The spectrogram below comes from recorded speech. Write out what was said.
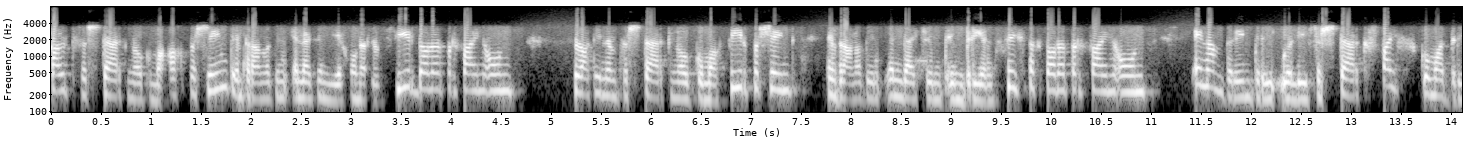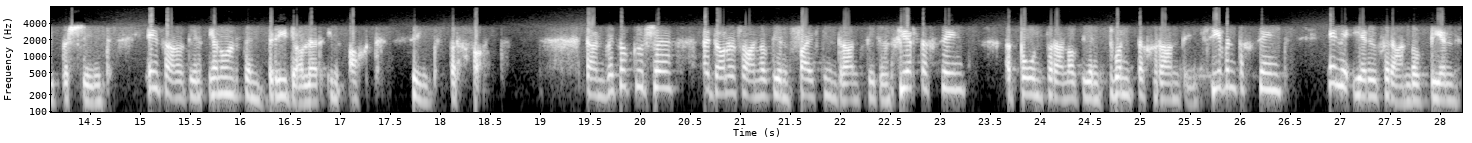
Goud versterk 0,8% en verhandel teen 1904 dollar per fyn ons. Platinum versterk 0,4% en verhandel teen 1063 dollar per fyn ons. En dan Brent olie versterk 5,3% en verhandel teen 103 dollar en 8 sent per vat. Dan wisselkoerse, 'n dollar verhandel teen R15.44 'n pond verhandel teen R20.70 en 'n euro verhandel teen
